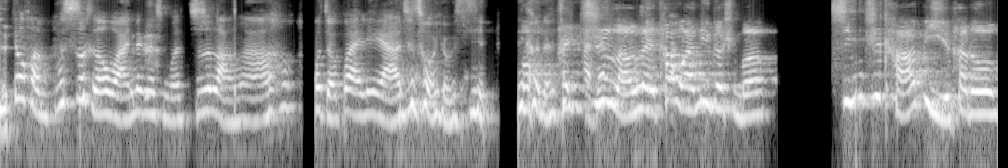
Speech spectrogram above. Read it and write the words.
你就很不适合玩那个什么《只狼》啊，或者《怪猎》啊这种游戏。你可能还《只狼》嘞，他玩那个什么《星之卡比》，他都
